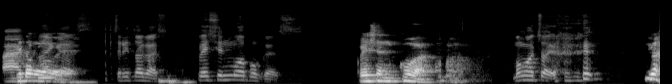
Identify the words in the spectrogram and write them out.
Kita guys, cerita guys. Passionmu apa guys? Passionku ah. Mengocok ya?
